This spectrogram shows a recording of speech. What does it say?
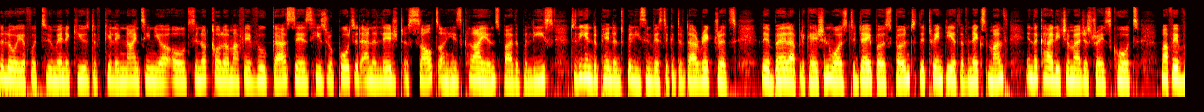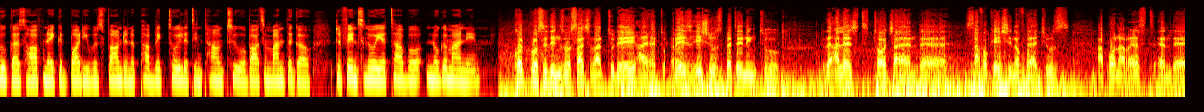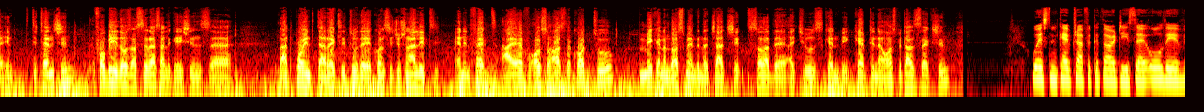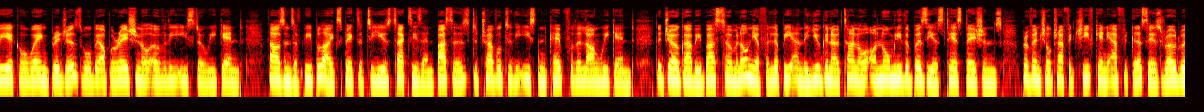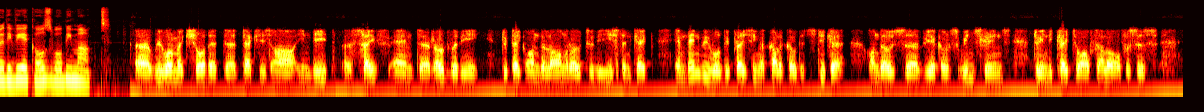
The lawyer for two men accused of killing 19 year old Sinoxolo Mafevuka says he's reported an alleged assault on his clients by the police to the Independent Police Investigative Directorate. Their bail application was today postponed to the 20th of next month in the Khayelitsha Magistrates Court. Mafevuka's half naked body was found in a public toilet in town 2 about a month ago. Defense lawyer Tabo Nogamane. Court proceedings were such that today I had to raise issues pertaining to the alleged torture and uh, suffocation of the accused upon arrest and uh, in detention. For me, those are serious allegations uh, that point directly to the constitutionality. And in fact, I have also asked the court to make an endorsement in the charge sheet so that the accused can be kept in a hospital section Western Cape traffic authorities say all their vehicle weighing bridges will be operational over the Easter weekend. Thousands of people are expected to use taxis and buses to travel to the Eastern Cape for the long weekend. The Joe Gqabi bus terminal near Philippi and the Huguenot Tunnel are normally the busiest test stations. Provincial Traffic Chief Kenny Africa says roadworthy vehicles will be marked. Uh, we will make sure that uh, taxis are indeed uh, safe and uh, roadworthy to take on the long road to the Eastern Cape. And then we will be placing a color coded sticker on those uh, vehicles' windscreens to indicate to our fellow officers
